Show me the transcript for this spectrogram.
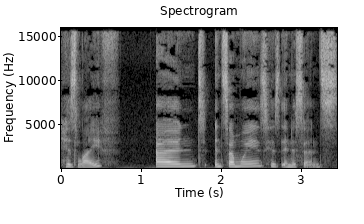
his life and in some ways, his innocence.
